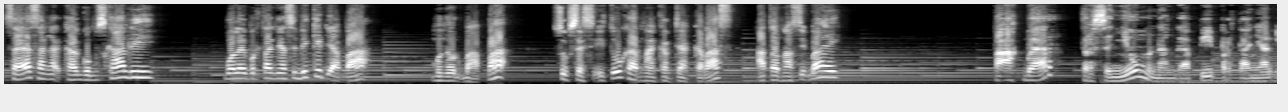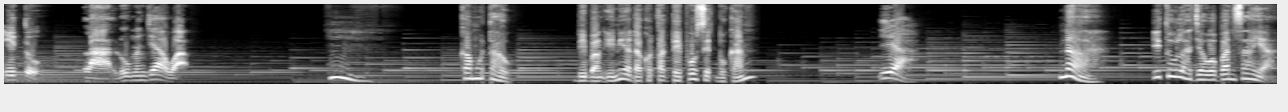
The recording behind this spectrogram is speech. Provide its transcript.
Saya sangat kagum sekali. Boleh bertanya sedikit ya Pak? Menurut Bapak, sukses itu karena kerja keras atau nasib baik? Pak Akbar tersenyum menanggapi pertanyaan itu, lalu menjawab. Hmm, kamu tahu, di bank ini ada kotak deposit bukan? Iya, Nah, itulah jawaban saya.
